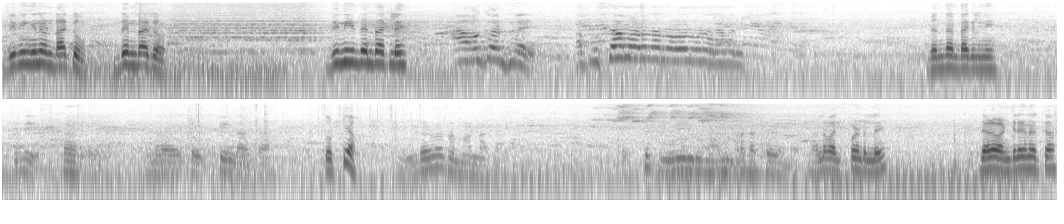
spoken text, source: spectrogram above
ഇതിനി ഇങ്ങനെ ഉണ്ടാക്കും. ഇത് ഉണ്ടാക്കും ഇതിനി ഇത് ഉണ്ടാക്കലേ ആ ഓക്കെ മനസ്സിലായി. ആ പുസ്തകമാണെന്ന് പറഞ്ഞോളോട് വരാൻ മതി ഇതെന്താ ഉണ്ടാക്കൽ നീ തൊട്ടിയോ? എന്തെങ്കിലും സംഭവം ഇതേ വണ്ടിയിലങ്ങനെ പൂരിയുണ്ട് ഞാനും ഇവിടെ കട്ട് ചെയ്തിട്ടുണ്ട് നല്ല വലിപ്പമുണ്ടല്ലേ ഇതേടെ വണ്ടിയിൽ എങ്ങനെ വെക്കാം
